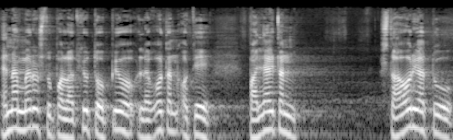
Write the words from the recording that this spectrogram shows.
ένα μέρος του παλατιού το οποίο λεγόταν ότι παλιά ήταν στα όρια του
